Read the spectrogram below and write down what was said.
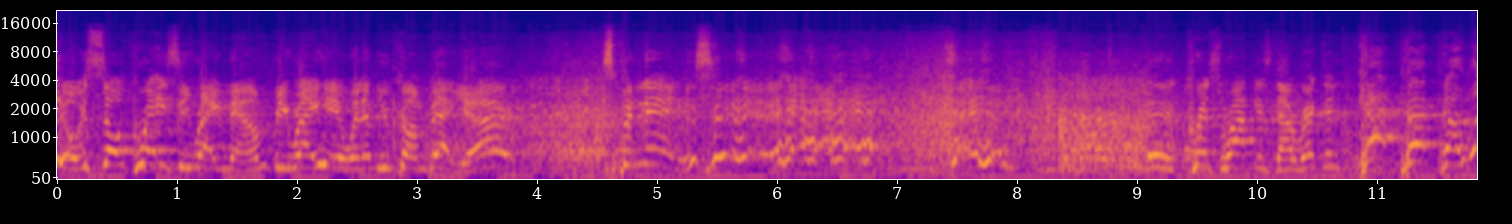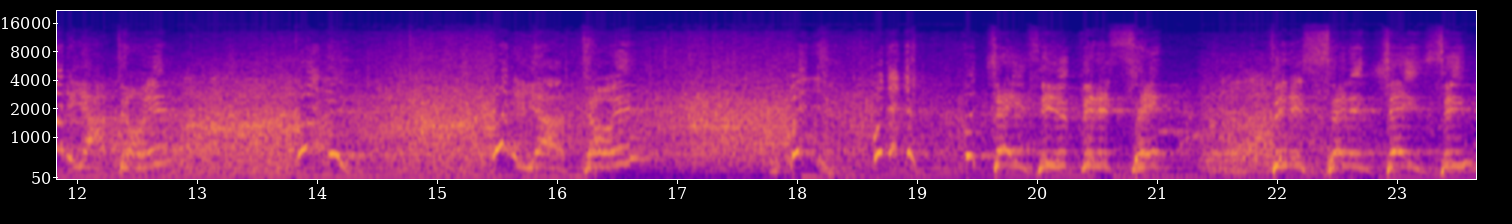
Yo, it's so crazy right now. I'm be right here whenever you come back. You heard? It's bananas. Chris Rock is directing. Cut, cut, cut. What are y'all doing? What? What are y'all doing? What? What? What Jay Z and 50 Cent? 50 Cent and Jay Z?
